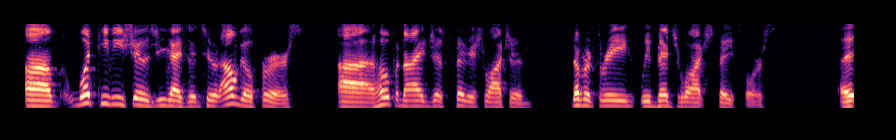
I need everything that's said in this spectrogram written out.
Um, what TV shows you guys into? And I'll go first. Uh, Hope and I just finished watching number three. We binge watched Space Force. Uh,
